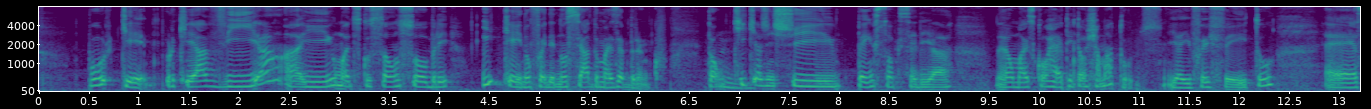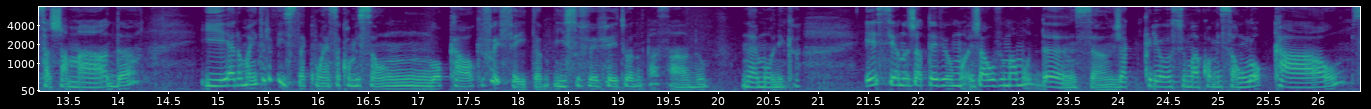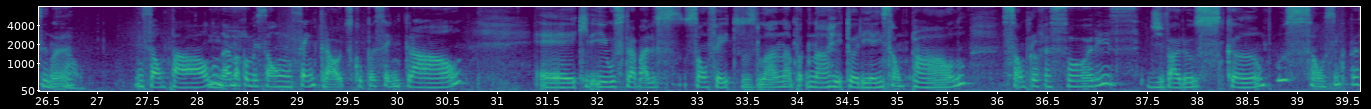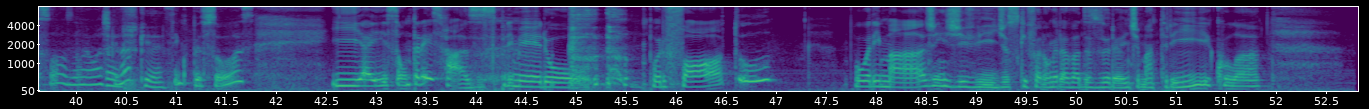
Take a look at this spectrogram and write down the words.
Por quê? Porque havia aí uma discussão sobre e quem não foi denunciado, mas é branco. Então, o que, que a gente pensou que seria né, o mais correto? Então, chamar todos. E aí foi feito é, essa chamada e era uma entrevista com essa comissão local que foi feita. Isso foi feito ano passado, né, Mônica? Esse ano já teve uma, já houve uma mudança, já criou-se uma comissão local, né, em São Paulo, né, uma comissão central, desculpa, central. É, que os trabalhos são feitos lá na, na, reitoria em São Paulo. São professores de vários campos, são cinco pessoas, eu acho, acho que, né? que é. Cinco pessoas. E aí são três fases. Primeiro, por foto, por imagens de vídeos que foram gravadas durante matrícula.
